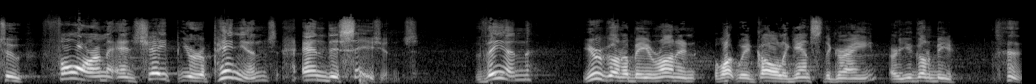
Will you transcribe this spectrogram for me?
to form and shape your opinions and decisions, then you're going to be running what we'd call against the grain, or you're going to be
